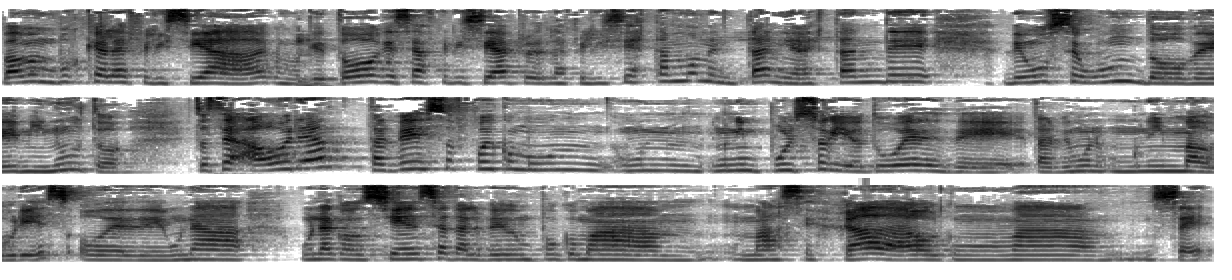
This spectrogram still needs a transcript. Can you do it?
vamos en busca de la felicidad, como que todo que sea felicidad, pero la felicidad es tan momentánea, es tan de, de un segundo, de minuto. Entonces ahora, tal vez eso fue como un, un, un impulso que yo tuve desde tal vez un- una inmadurez o desde una, una conciencia tal vez un poco más, más sesgada o como más, no sé.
